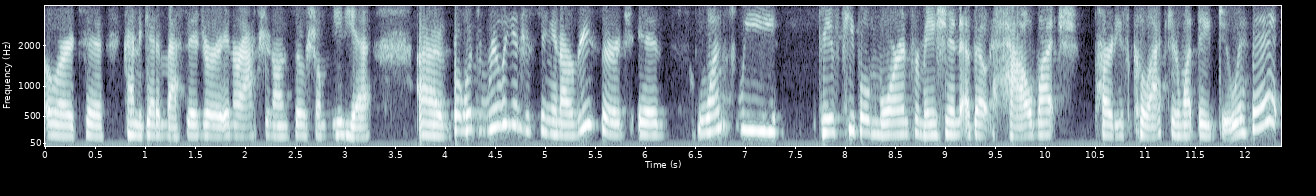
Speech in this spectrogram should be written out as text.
or to kind of get a message or interaction on social media. Uh, but what's really interesting in our research is once we give people more information about how much parties collect and what they do with it,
